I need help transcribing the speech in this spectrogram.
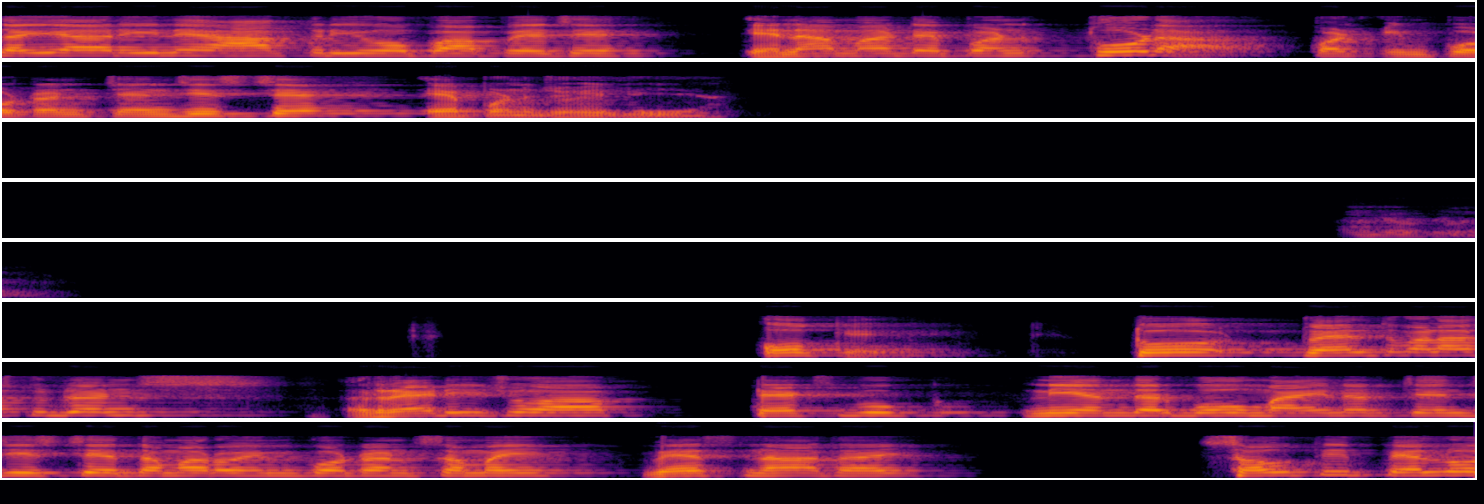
તૈયારીને આખરી ઓપ આપે છે, એના માટે પણ થોડા પણ ઇમ્પોર્ટન્ટ ચેન્જીસ છે, એ પણ જોઈ લઈએ. ઓકે તો ટ્વેલ્થ વાળા સ્ટુડન્ટ્સ રેડી છો આપ? ટેક્સ્ટ બુકની અંદર બહુ માઇનર ચેન્જીસ છે, તમારો ઇમ્પોર્ટન્ટ સમય વેસ્ટ ના થાય. સૌથી પહેલો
